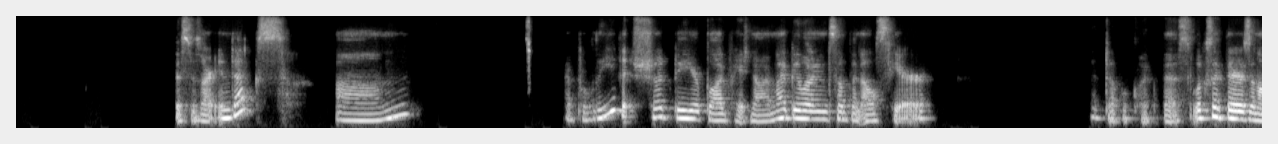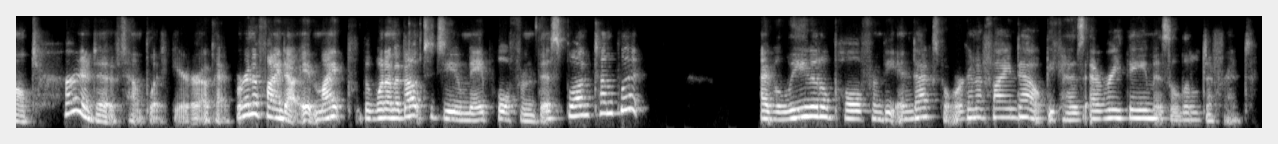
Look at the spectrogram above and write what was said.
This is our index. Um, I believe it should be your blog page. Now I might be learning something else here. Double click this. It looks like there's an alternative template here. Okay, we're going to find out. It might, what I'm about to do may pull from this blog template. I believe it'll pull from the index, but we're going to find out because every theme is a little different.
